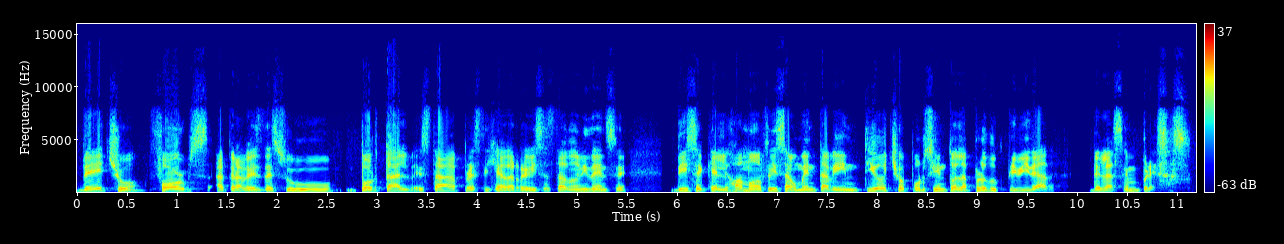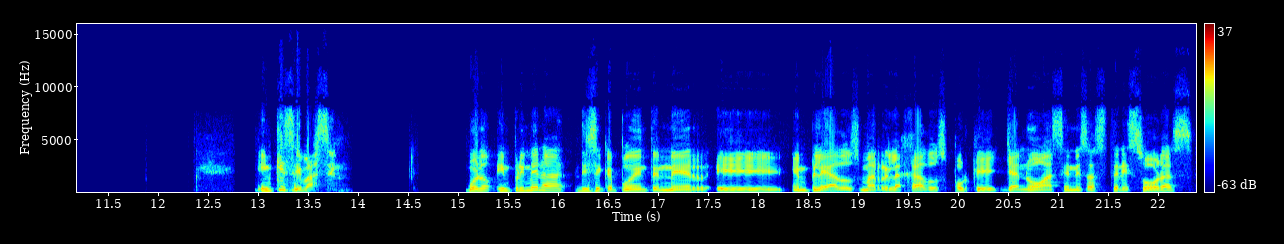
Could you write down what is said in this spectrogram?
de hecho, Forbes, a través de su portal, esta prestigiada revista estadounidense, dice que el home office aumenta 28% la productividad de las empresas. ¿En qué se basan? Bueno, en primera dice que pueden tener eh, empleados más relajados porque ya no hacen esas tres horas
